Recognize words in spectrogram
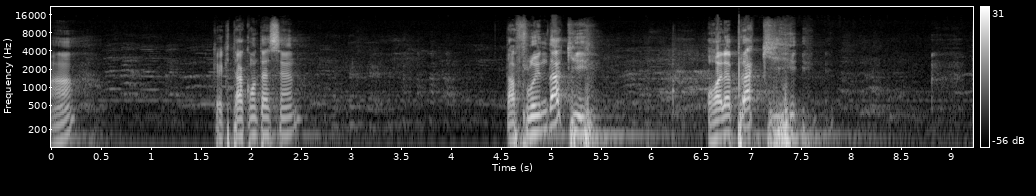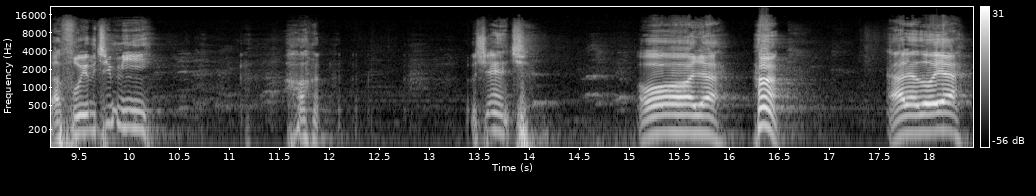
Hã? O que é está acontecendo? Está fluindo daqui. Olha para aqui. Está fluindo de mim. Gente, olha. Aleluia.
